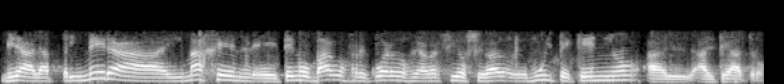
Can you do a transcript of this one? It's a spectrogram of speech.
Mira, la primera imagen, eh, tengo vagos recuerdos de haber sido llegado de muy pequeño al, al teatro.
